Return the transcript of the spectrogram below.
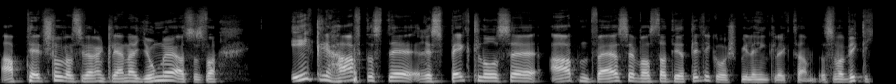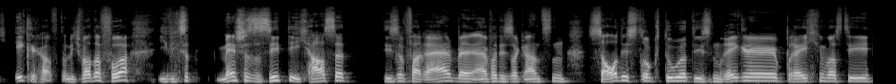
abtätschelt, als wäre ein kleiner Junge. Also es war ekelhafteste, respektlose Art und Weise, was da die Atletico-Spieler hingelegt haben. Das war wirklich ekelhaft. Und ich war davor, ich, wie gesagt, Manchester City, ich hasse diesen Verein, weil einfach dieser ganzen Saudi-Struktur, diesen Regelbrechen, was die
